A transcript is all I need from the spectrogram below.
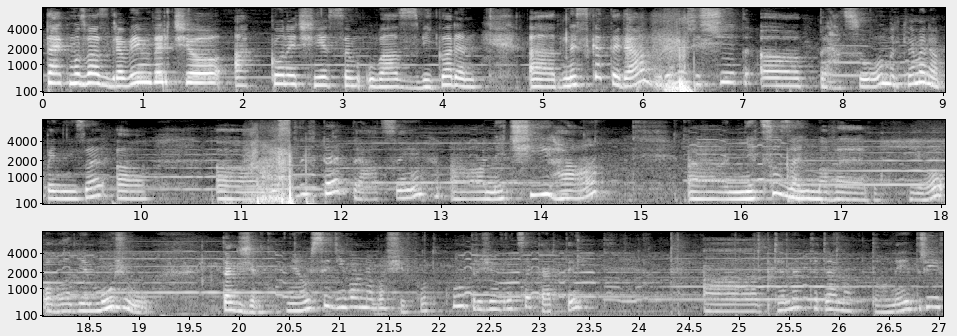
Tak moc vás zdravím, Verčo, a konečně jsem u vás s výkladem. Dneska teda budeme řešit uh, prácu, mrkneme na peníze a uh, jestli v té práci nečíhá něco zajímavého, jo, ohledně mužů. Takže já už se dívám na vaši fotku, držím v ruce karty a jdeme teda na to. Nejdřív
